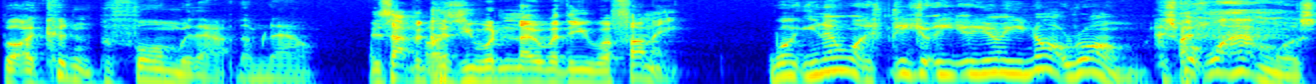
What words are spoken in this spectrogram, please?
But I couldn't perform without them now. is that because you wouldn't know whether you were funny? Well, you know what? You- you- You're not wrong because what, what happened was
